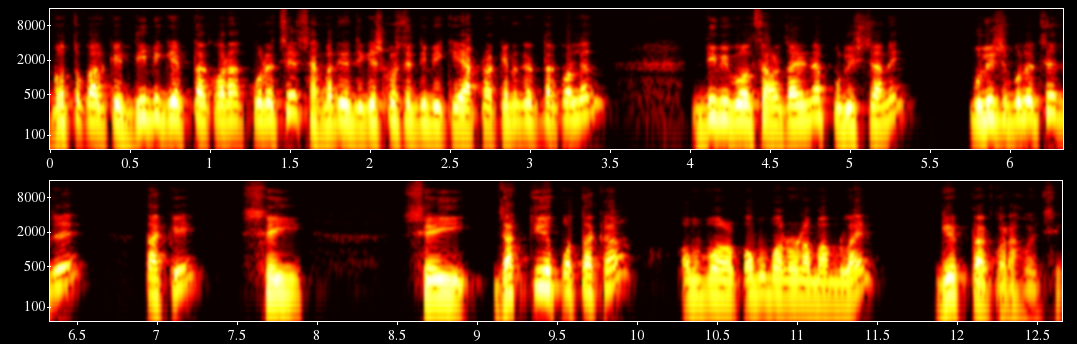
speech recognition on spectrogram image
গতকালকে ডিবি গ্রেপ্তার করা করেছে। সাংবাদিক জিজ্ঞেস করছে ডিবিকে আপনারা কেন গ্রেপ্তার করলেন? ডিবি বলছে, আমরা জানি না, পুলিশ জানে। পুলিশ বলেছে যে তাকে সেই সেই জাতীয় পতাকা অবমাননা মামলায় গ্রেপ্তার করা হয়েছে।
